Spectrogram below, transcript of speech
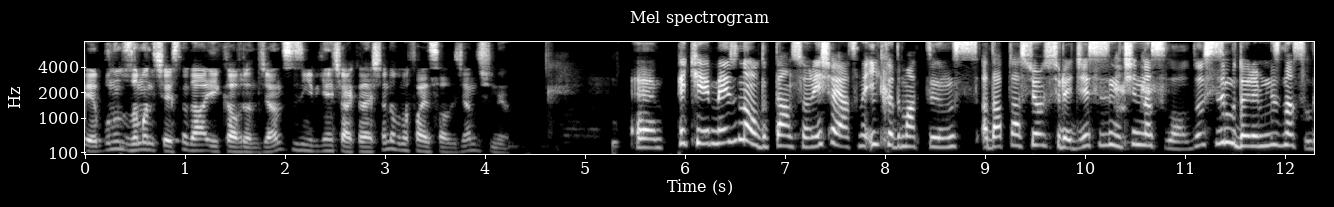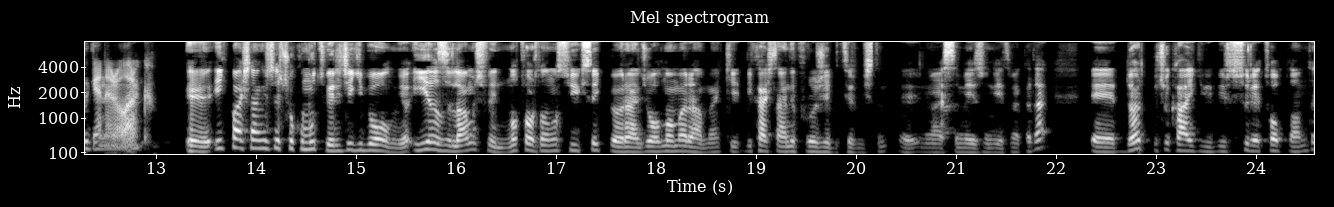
e, bunun zaman içerisinde daha iyi kavranacağını, sizin gibi genç arkadaşların da buna fayda sağlayacağını düşünüyorum. Ee, peki mezun olduktan sonra iş hayatına ilk adım attığınız adaptasyon süreci sizin için nasıl oldu? Sizin bu döneminiz nasıldı genel olarak? Ee, ilk başlangıçta çok umut verici gibi olmuyor. İyi hazırlanmış ve not ortalaması yüksek bir öğrenci olmama rağmen ki birkaç tane de proje bitirmiştim e, üniversite mezuniyetime kadar. E, dört buçuk ay gibi bir süre toplamda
